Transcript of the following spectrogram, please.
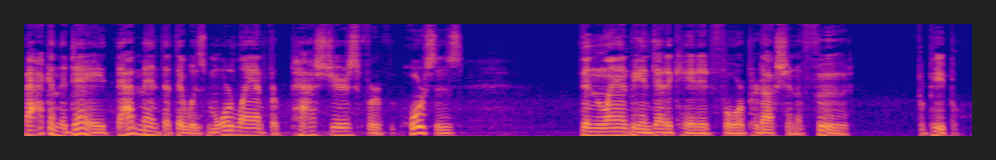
back in the day, that meant that there was more land for pastures for horses than land being dedicated for production of food for people.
